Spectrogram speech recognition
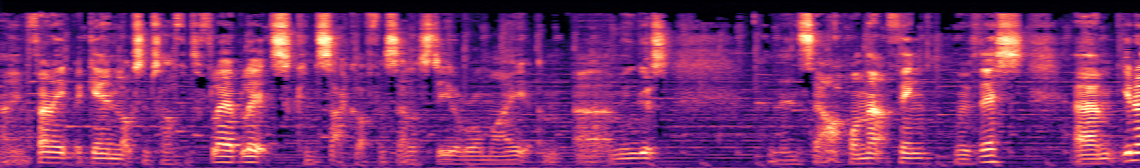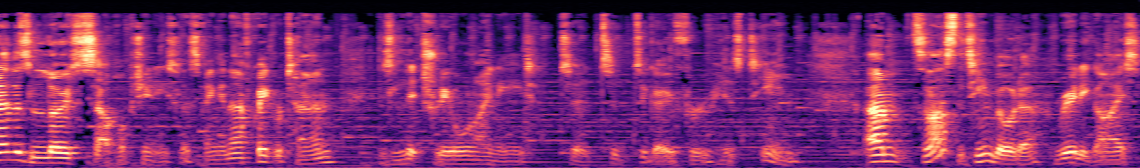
uh, Infernape again locks himself into Flare Blitz, can sack off a Celesteela or my um, uh, Amoonguss, and then set up on that thing with this. Um, you know, there's loads of setup opportunities for this thing, and Earthquake Return is literally all I need to, to, to go through his team. Um, so that's the team builder, really, guys.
